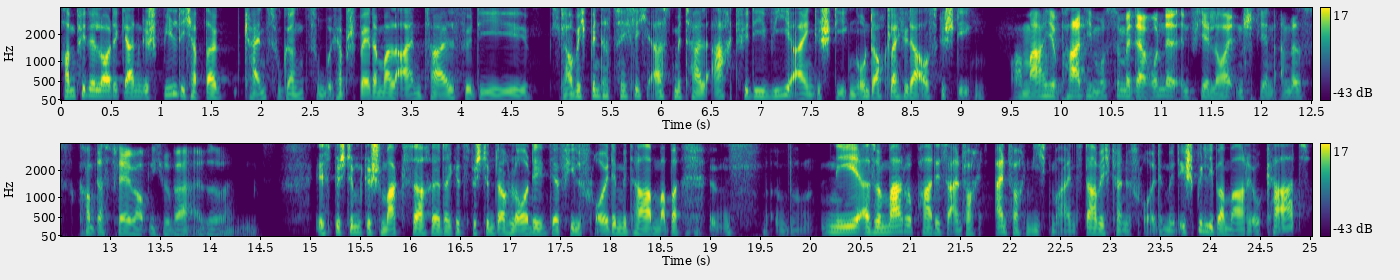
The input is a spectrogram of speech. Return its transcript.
Haben viele Leute gern gespielt. Ich habe da keinen Zugang zu. Ich habe später mal einen Teil für die, ich glaube, ich bin tatsächlich erst mit Teil 8 für die Wii eingestiegen und auch gleich wieder ausgestiegen. Oh, Mario Party musst du mit der Runde in vier Leuten spielen, anders kommt das Flair überhaupt nicht rüber. Also ist bestimmt Geschmackssache, da gibt es bestimmt auch Leute, die da viel Freude mit haben, aber äh, nee, also Mario Party ist einfach, einfach nicht meins. Da habe ich keine Freude mit. Ich spiele lieber Mario Kart.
